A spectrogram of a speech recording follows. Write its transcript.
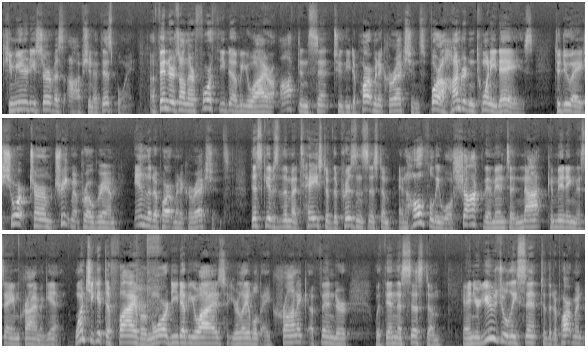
community service option at this point. Offenders on their fourth DWI are often sent to the Department of Corrections for 120 days to do a short term treatment program in the Department of Corrections. This gives them a taste of the prison system and hopefully will shock them into not committing the same crime again. Once you get to five or more DWIs, you're labeled a chronic offender within the system, and you're usually sent to the Department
